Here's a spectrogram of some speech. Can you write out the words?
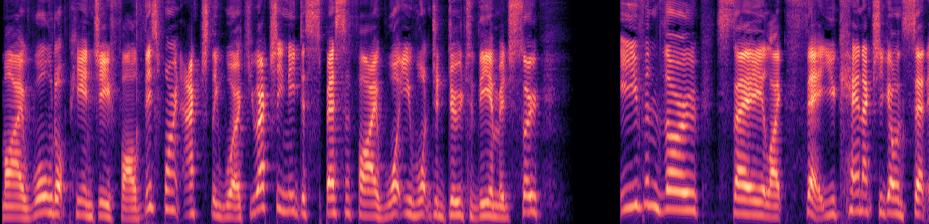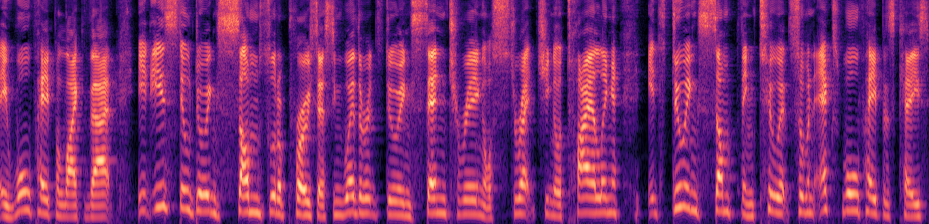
my wall.png file, this won't actually work. You actually need to specify what you want to do to the image. So even though, say, like feh, you can actually go and set a wallpaper like that, it is still doing some sort of processing, whether it's doing centering or stretching or tiling, it's doing something to it. So in X wallpaper's case,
